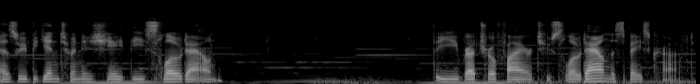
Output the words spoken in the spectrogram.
As we begin to initiate the slowdown, the retrofire to slow down the spacecraft.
